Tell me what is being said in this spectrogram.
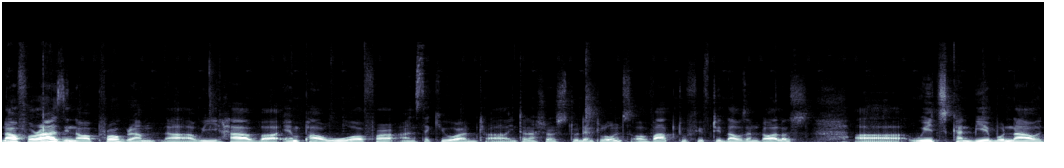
Now, for us in our program, uh, we have uh, MPOWER who offer unsecured uh, international student loans of up to $50,000, uh, which can be able now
